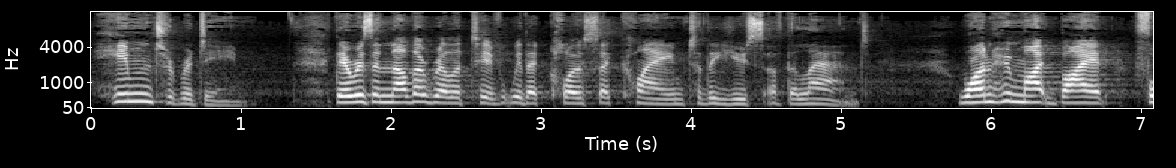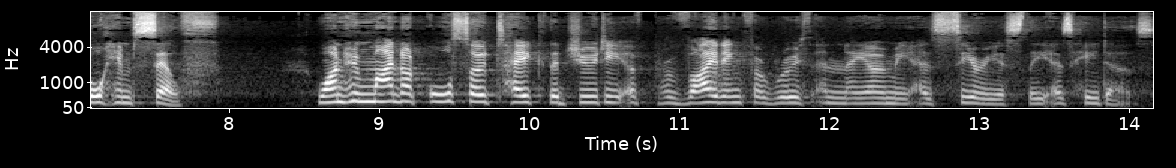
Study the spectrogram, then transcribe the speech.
him to redeem, there is another relative with a closer claim to the use of the land, one who might buy it for himself, one who might not also take the duty of providing for Ruth and Naomi as seriously as he does.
